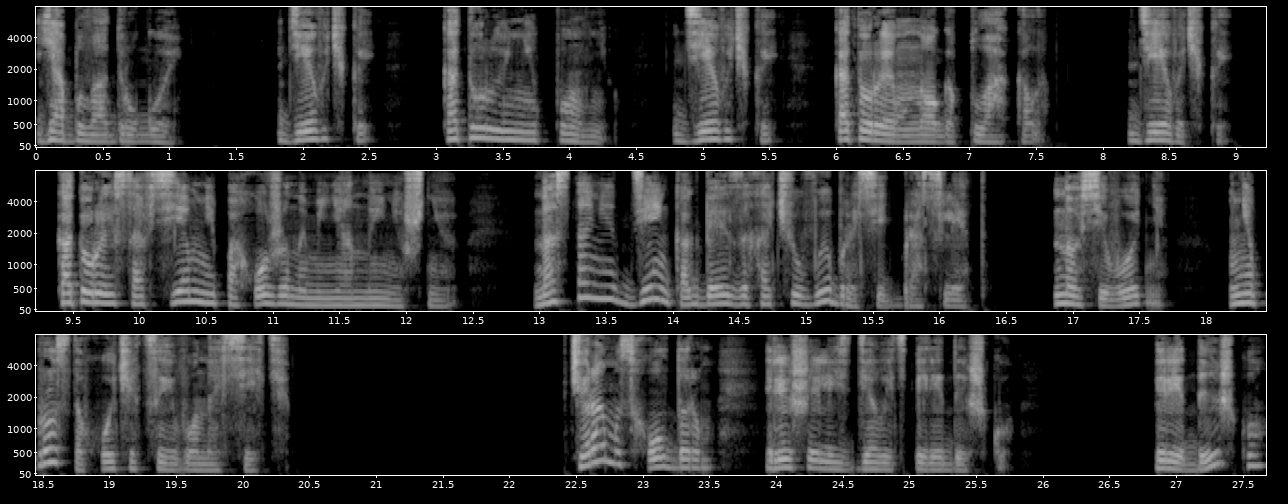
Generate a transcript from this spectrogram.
я была другой. Девочкой, которую не помню, девочкой, которая много плакала, девочкой, которая совсем не похожа на меня нынешнюю. Настанет день, когда я захочу выбросить браслет, но сегодня мне просто хочется его носить. Вчера мы с Холдером решили сделать передышку. Передышку,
